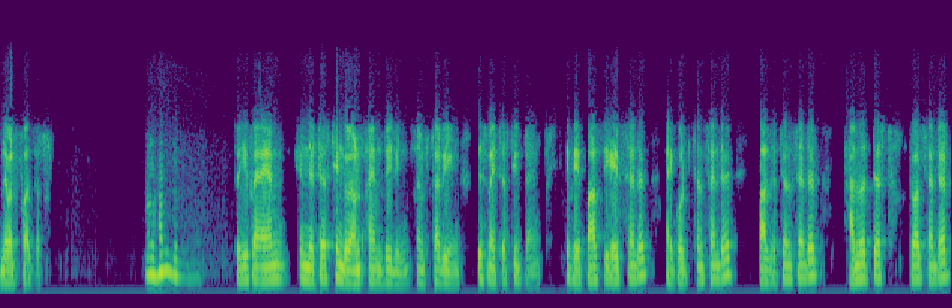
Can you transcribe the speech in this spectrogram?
level further. Alhamdulillah. So if I am in the testing ground, I am reading, I am studying. This is my testing time. If I pass the 8th standard, I go to 10th standard, pass the 10th standard, another test, 12th standard,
